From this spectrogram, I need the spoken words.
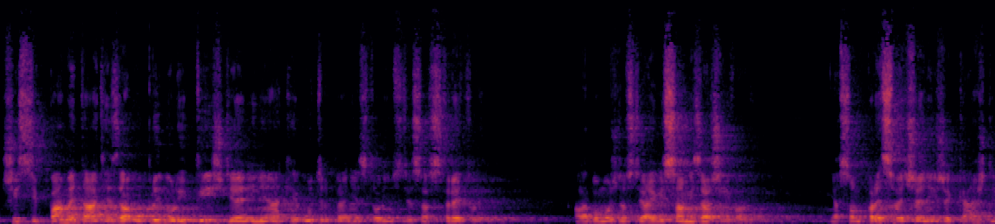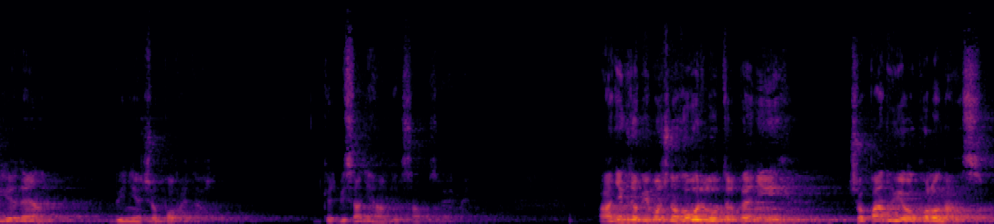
či si pamätáte za uplynulý týždeň nejaké utrpenie, s ktorým ste sa stretli. Alebo možno ste aj vy sami zažívali. Ja som presvedčený, že každý jeden by niečo povedal. Keď by sa nehambil, samozrejme. A niekto by možno hovoril o utrpení, čo panuje okolo nás.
